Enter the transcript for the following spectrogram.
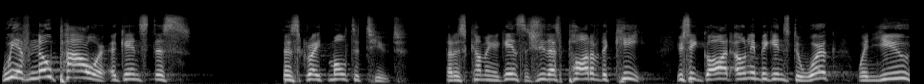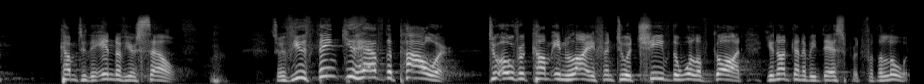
We have no power against this this great multitude that is coming against us. You see, that's part of the key. You see, God only begins to work when you come to the end of yourself. So if you think you have the power to overcome in life and to achieve the will of God, you're not going to be desperate for the Lord.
